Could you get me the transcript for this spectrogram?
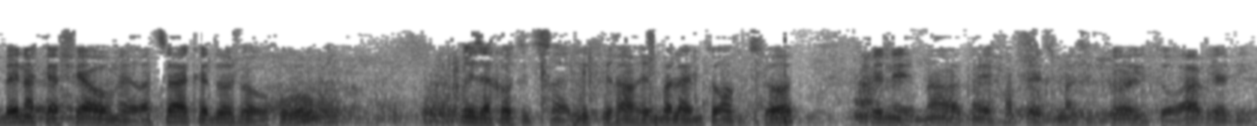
בן הקשיא אומר, רצה הקדוש ברוך הוא פרי זכות ישראל, לפיכך הרבה להם תורה ומצוות, שנאמר, אדוני חפץ זמן צדקו, תורה וידי.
